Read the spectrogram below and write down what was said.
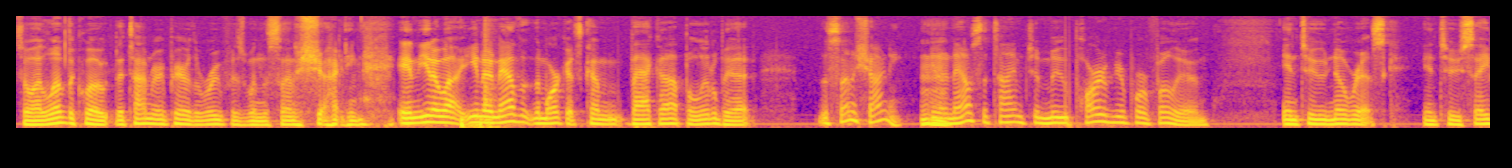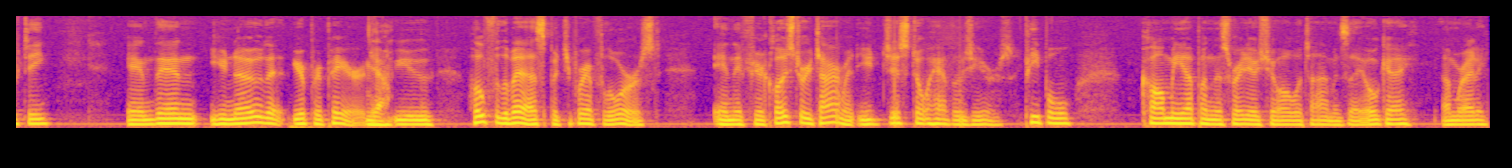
So I love the quote: "The time to repair the roof is when the sun is shining." And you know, uh, you know, now that the market's come back up a little bit, the sun is shining. Mm-hmm. You know, now's the time to move part of your portfolio into no risk, into safety, and then you know that you're prepared. Yeah. You hope for the best, but you pray for the worst. And if you're close to retirement, you just don't have those years. People call me up on this radio show all the time and say, "Okay, I'm ready.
